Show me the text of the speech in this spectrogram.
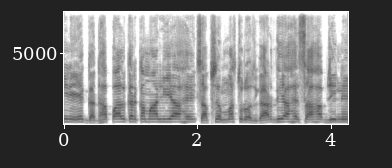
अंबानी ने एक गधा पाल कर कमा लिया है। सबसे मस्त रोज़गार दिया है साहब जी ने।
